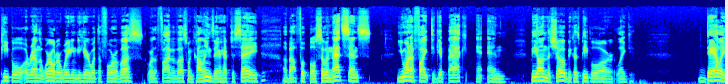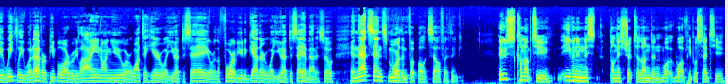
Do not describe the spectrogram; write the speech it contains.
people around the world are waiting to hear what the four of us or the five of us when Colleen's there have to say about football. So in that sense, you want to fight to get back and, and be on the show because people are like daily, weekly, whatever. People are relying on you or want to hear what you have to say, or the four of you together, what you have to say about it. So, in that sense, more than football itself, I think. Who's come up to you, even in this on this trip to London? What what have people said to you?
